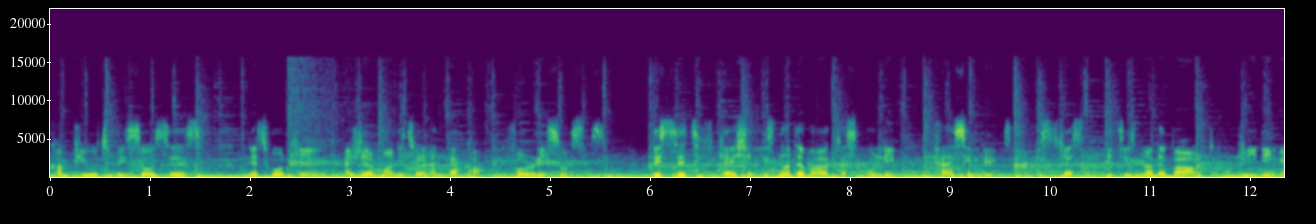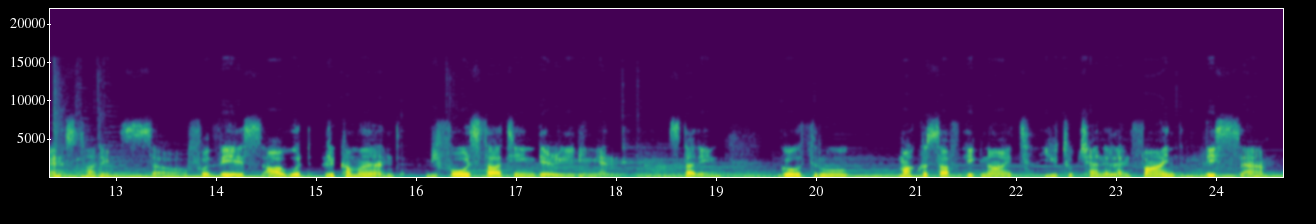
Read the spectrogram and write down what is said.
compute resources, networking, Azure Monitor, and backup for resources. This certification is not about just only passing the exam. It's just it is not about reading and studying. So for this, I would recommend before starting the reading and studying, go through Microsoft Ignite YouTube channel and find this um,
